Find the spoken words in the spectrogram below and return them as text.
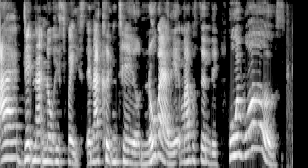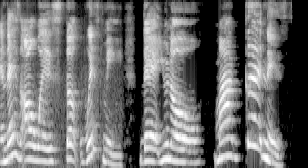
I did not know his face, and I couldn't tell nobody at my facility who it was. And that has always stuck with me that, you know, my goodness,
